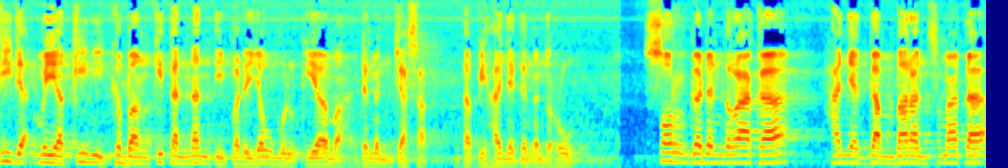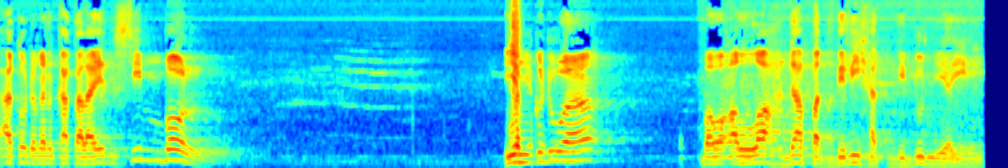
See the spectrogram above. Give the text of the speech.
tidak meyakini kebangkitan nanti pada yaumul kiamah dengan jasad tapi hanya dengan ruh sorga dan neraka hanya gambaran semata atau dengan kata lain simbol. Yang kedua bahwa Allah dapat dilihat di dunia ini.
